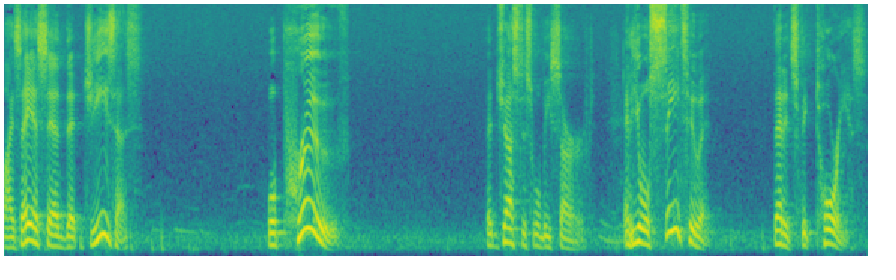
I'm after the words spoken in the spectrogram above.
Well, Isaiah said that Jesus will prove that justice will be served. And he will see to it that it's victorious.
